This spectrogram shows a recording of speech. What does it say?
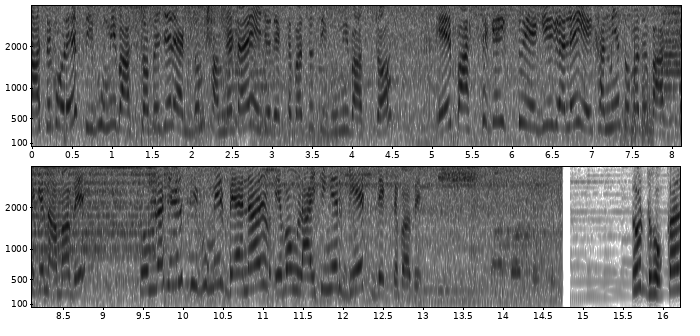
বাসে করে শ্রীভূমি বাস স্টপেজের একদম সামনেটায় এই যে দেখতে পাচ্ছ শ্রীভূমি বাস স্টপ এর পাশ থেকে একটু এগিয়ে গেলেই এখানে তোমাদের বাস থেকে নামাবে। তোমরা কিন্তু শ্রীভূমির ব্যানার এবং লাইটিংয়ের গেট দেখতে পাবে। তো ঢোকার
